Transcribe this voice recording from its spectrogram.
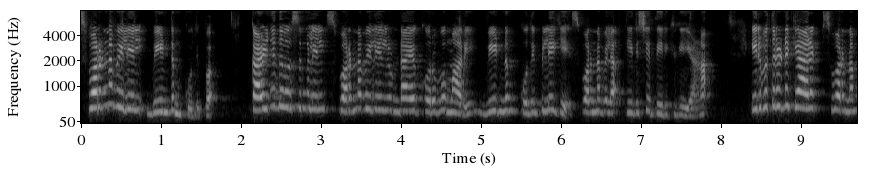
സ്വർണവിലയിൽ വീണ്ടും കുതിപ്പ്. കഴിഞ്ഞ ദിവസങ്ങളിൽ സ്വർണവിലയിൽ ഉണ്ടായ കുറവ് മാറി വീണ്ടും കുതിപ്പിലേക്ക് സ്വർണവില തിരിച്ചെത്തിയിരിക്കുകയാണ്. ഇരുപത്തിരണ്ട് ക്യാരറ്റ് സ്വർണം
